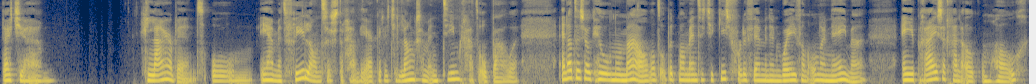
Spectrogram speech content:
Dat je klaar bent om ja, met freelancers te gaan werken. Dat je langzaam een team gaat opbouwen. En dat is ook heel normaal, want op het moment dat je kiest voor de feminine way van ondernemen, en je prijzen gaan ook omhoog.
